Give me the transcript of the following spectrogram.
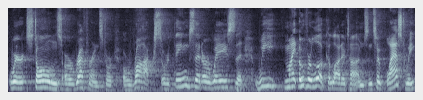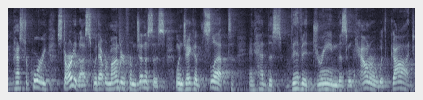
where stones are referenced or, or rocks or things that are ways that we might overlook a lot of times. And so last week, Pastor Corey started us with that reminder from Genesis when Jacob slept and had this vivid dream, this encounter with God.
